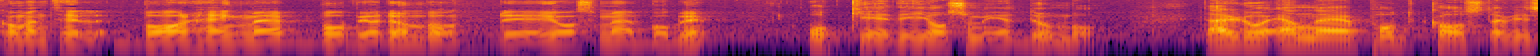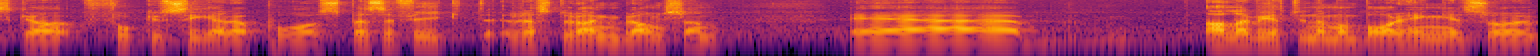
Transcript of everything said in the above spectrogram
Välkommen till Barhäng med Bobby och Dumbo. Det är jag som är Bobby. Och eh, det är jag som är Dumbo. Det här är då en eh, podcast där vi ska fokusera på specifikt restaurangbranschen. Eh, alla vet ju när man barhänger så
